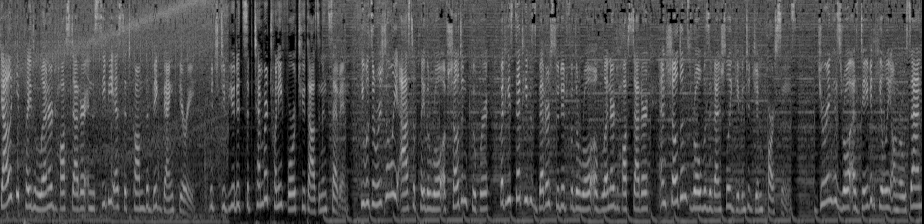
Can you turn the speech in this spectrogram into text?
Galecki played Leonard Hofstadter in the CBS sitcom The Big Bang Theory which debuted September 24, 2007. He was originally asked to play the role of Sheldon Cooper, but he said he was better suited for the role of Leonard Hofstadter, and Sheldon's role was eventually given to Jim Parsons. During his role as David Healy on Roseanne,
